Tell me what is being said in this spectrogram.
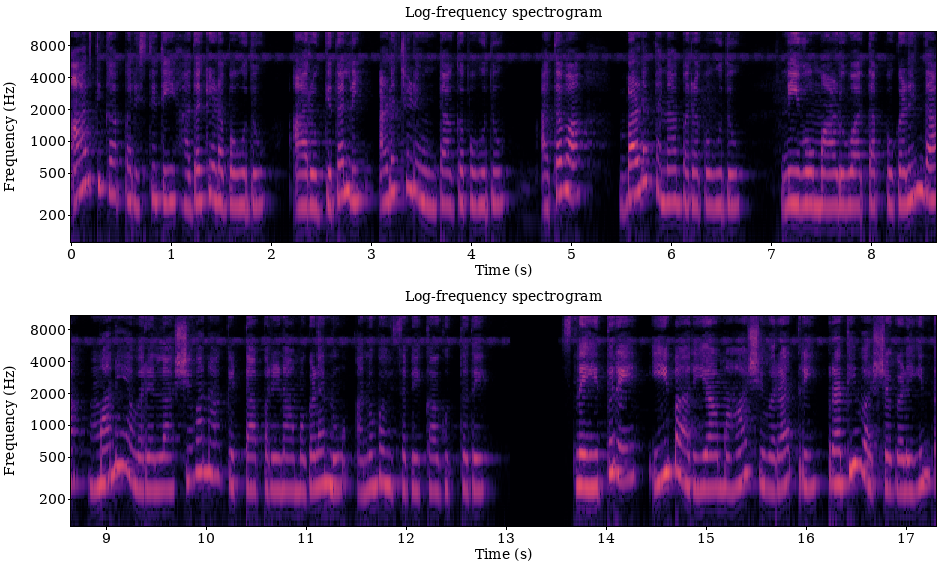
ಆರ್ಥಿಕ ಪರಿಸ್ಥಿತಿ ಹದಗೆಡಬಹುದು. ಆರೋಗ್ಯದಲ್ಲಿ ಅಡಚಣೆ ಉಂಟಾಗಬಹುದು. ಅಥವಾ ಬಡತನ ಬರಬಹುದು. ನೀವು ಮಾಡುವ ತಪ್ಪುಗಳಿಂದ ಮನೆಯವರೆಲ್ಲ ಶಿವನ ಕೆಟ್ಟ ಪರಿಣಾಮಗಳನ್ನು ಅನುಭವಿಸಬೇಕಾಗುತ್ತದೆ. ಸ್ನೇಹಿತರೆ, ಈ ಬಾರಿಯ ಮಹಾಶಿವರಾತ್ರಿ ಪ್ರತಿ ವರ್ಷಗಳಿಗಿಂತ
